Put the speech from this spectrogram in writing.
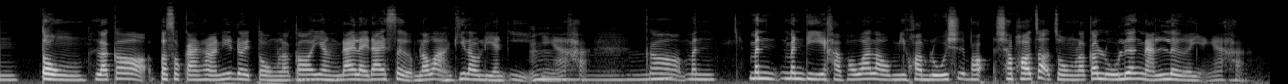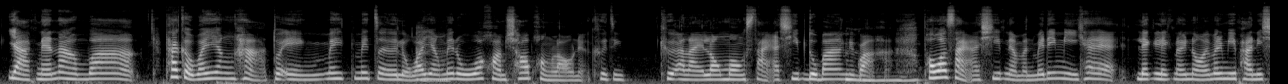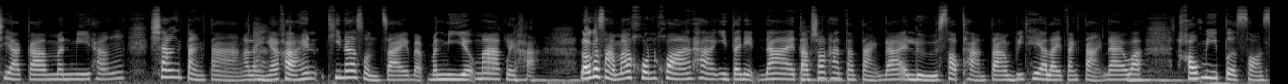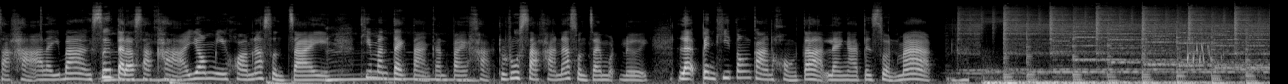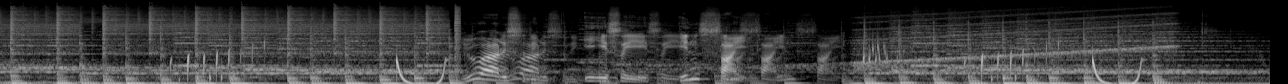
ตรง แล้วก็ประสบการณ์ทำงานที่โดยตรง แล้วก็ยังได้รายได้เสริมระหว่างที่เราเรียนอีกอย่างเงี้ยค่ะ ก็มันมันมันดีค่ะ เพราะว่าเรามีความรู้เฉพาะเฉพาะเจาะจง แล้วก็รู้เรื่องนั้นเลยอย่างเงี้ยค่ะ อยากแนะนำว่าถ้าเกิดว่ายังหาตัวเองไม่ไม่เจอหรือว่ายังไม่รู้ว่าความชอบของเราเนี่ยคือจริง คืออะไรลองมองสายอาชีพดูบ้างดีกว่าค่ะ เพราะว่าสายอาชีพเนี่ยมันไม่ได้มีแค่เล็ก ๆ น้อย ๆ มันมีพาณิชยกรรม มันมีทั้งช่างต่างๆ อะไรอย่างเงี้ยค่ะ ให้ที่น่าสนใจแบบมันมีเยอะมากเลยค่ะ เราก็สามารถค้นคว้าทางอินเทอร์เน็ตได้ตามช่องทางต่างๆ ได้ หรือสอบถามตามวิทยาลัยต่างๆ ได้ว่าเขามีเปิดสอนสาขาอะไรบ้าง ซึ่งแต่ละสาขาย่อมมีความน่าสนใจที่มันแตกต่างกันไปค่ะ ทุกๆสาขาน่าสนใจหมดเลย และเป็นที่ต้องการของตลาดแรงงานเป็นส่วนมาก You are listening EEC Insight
